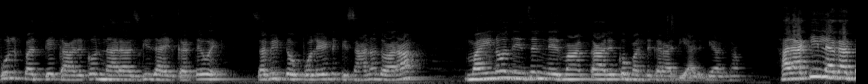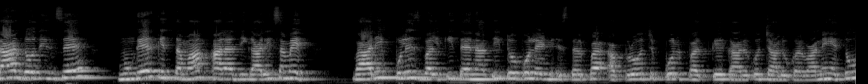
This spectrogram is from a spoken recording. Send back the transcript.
पुल पद के कार्य को नाराज़गी ज़ाहिर करते हुए सभी टोपोलैंड किसानों द्वारा महीनों दिन से निर्माण कार्य को बंद करा दिया गया था। हालाँकि लगातार दो दिन से मुंगेर के तमाम आलाधिकारी समेत भारी पुलिस बल की तैनाती टोपोलैंड स्थल पर अप्रोच पुल पथ के कार्य को चालू करवाने हेतु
